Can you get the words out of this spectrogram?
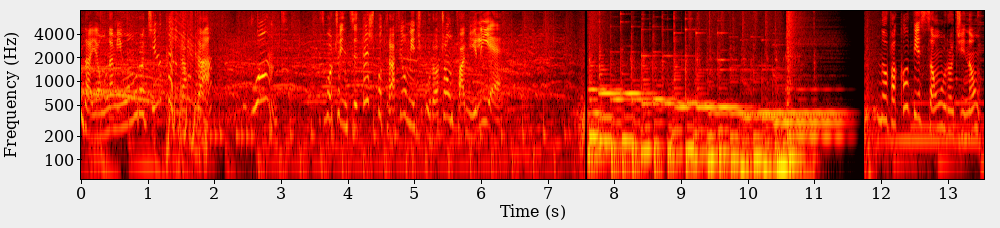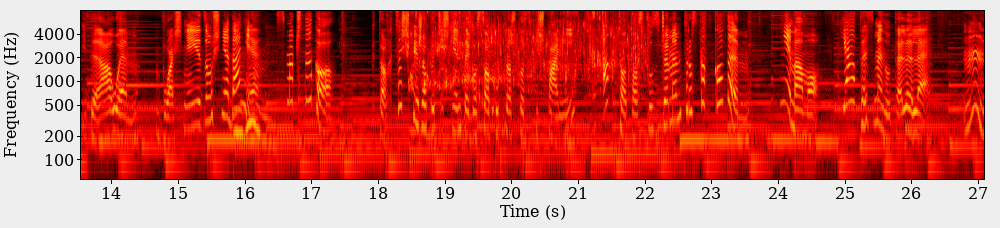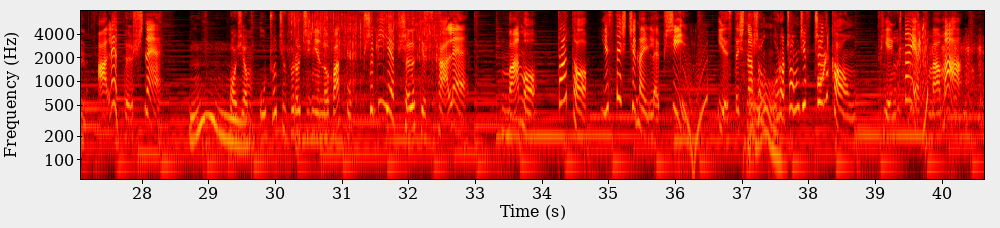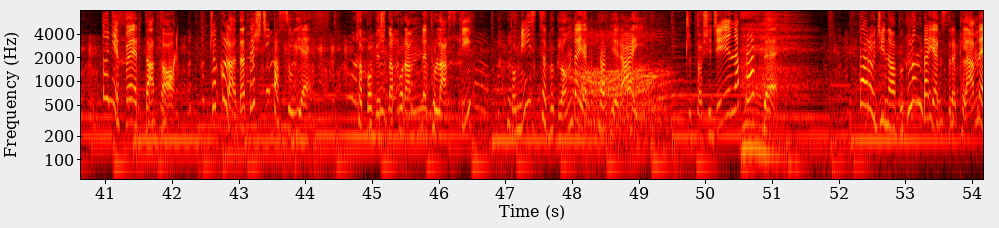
Wyglądają na miłą rodzinkę, prawda? Błąd! Złoczyńcy też potrafią mieć uroczą familię. Nowakowie są rodziną ideałem. Właśnie jedzą śniadanie. Smacznego! Kto chce świeżo wyciśniętego soku prosto z Hiszpanii, a kto tostu z dżemem truskawkowym? Nie, mamo. Ja wezmę nutellę. Mmm, ale pyszne. Poziom uczuć w rodzinie Nowaków przebije wszelkie skale. Mamo, tato, jesteście najlepsi. Jesteś naszą uroczą dziewczynką. Piękna jak mama. To nie fair, tato. Czekolada też ci pasuje. Co powiesz na poranne tulaski? To miejsce wygląda jak prawie raj. Czy to się dzieje naprawdę? Ta rodzina wygląda jak z reklamy.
